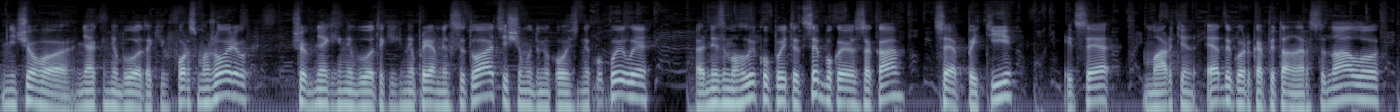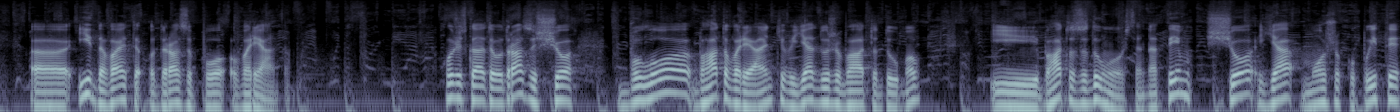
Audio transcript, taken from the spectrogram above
нічого, ніяких не було таких форс-мажорів, щоб ніяких не було таких неприємних ситуацій, що ми там когось не купили, е, не змогли купити. Це Букайо Сака, це Петі і це Мартін Едегор, капітан Арсеналу. Е, і давайте одразу по варіантам. Хочу сказати одразу, що було багато варіантів, і я дуже багато думав. І багато задумувався над тим, що я можу купити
